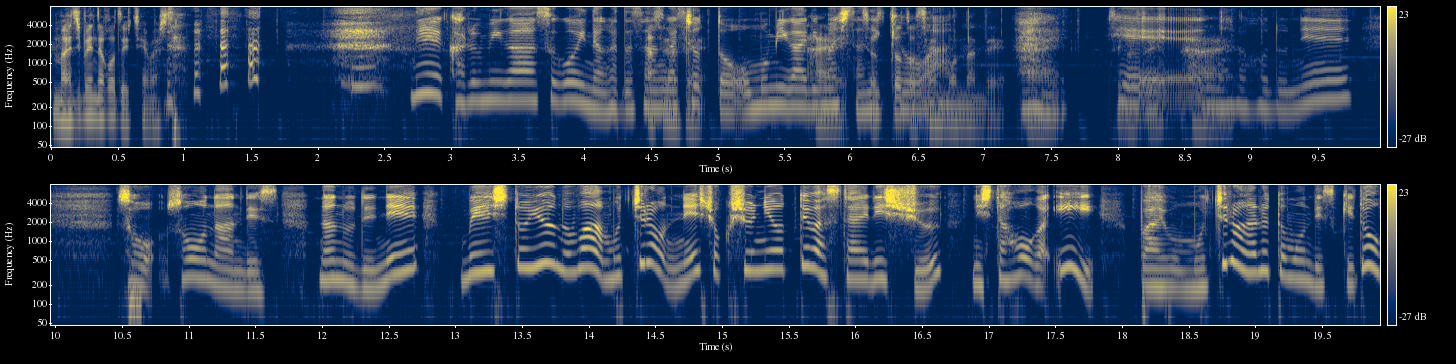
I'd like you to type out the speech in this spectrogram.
真面目なこと言っちゃいました。ね軽みがすごい永田さんがちょっと重みがありましたね、はい今日は。専門なんで。はい。へえ、はいなるほどね。そうそうなんです。なのでね名刺というのはもちろんね職種によってはスタイリッシュにした方がいい場合ももちろんあると思うんですけど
